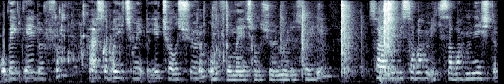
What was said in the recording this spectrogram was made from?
O bekleye dursun. Her sabah içmeye çalışıyorum. Unutmamaya çalışıyorum öyle söyleyeyim. Sadece bir sabah mı iki sabah mı ne içtim.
